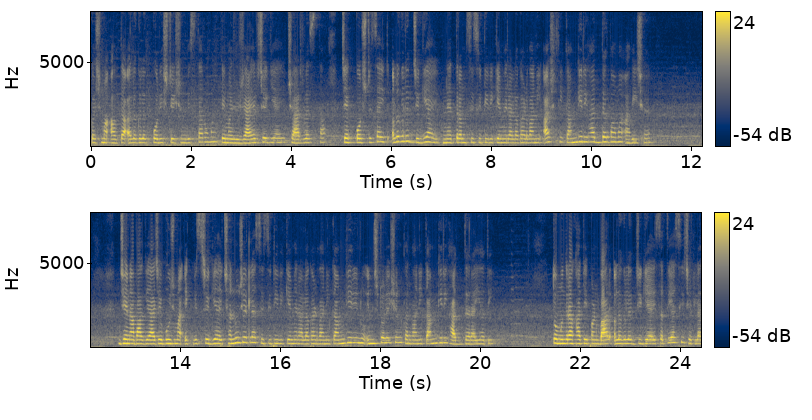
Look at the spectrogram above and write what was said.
કચ્છમાં આવતા અલગ અલગ પોલીસ સ્ટેશન વિસ્તારોમાં તેમજ જાહેર જગ્યાએ ચાર રસ્તા, ચેકપોસ્ટ સહિત અલગ અલગ જગ્યાએ નેત્રમ સીસીટીવી કેમેરા લગાડવાની આજથી કામગીરી હાથ ધરવામાં આવી છે. જેના ભાગે આજે ભુજમાં એકવીસ જગ્યાએ છન્નું જેટલા સીસીટીવી કેમેરા લગાડવાની કામગીરીનું ઇન્સ્ટોલેશન કરવાની કામગીરી હાથ ધરાઈ હતી. તો મુન્દ્રા ખાતે પણ બાર અલગ અલગ જગ્યાએ સત્યાસી જેટલા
